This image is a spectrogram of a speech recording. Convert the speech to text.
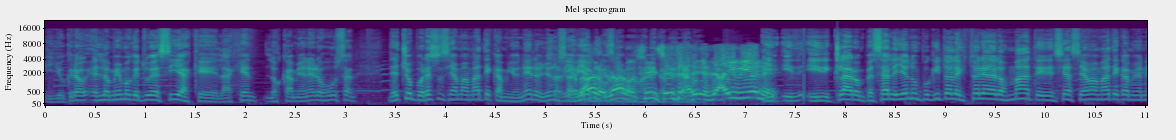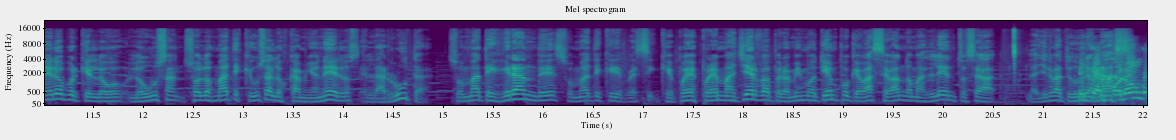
Y yo creo, es lo mismo que tú decías, que la gente, los camioneros usan. De hecho, por eso se llama mate camionero. Yo no sabía. Claro, claro, sí, sí, ahí viene. Y, claro, empecé leyendo un poquito la historia de los mates y decía, se llama mate camionero porque lo, lo, usan, son los mates que usan los camioneros en la ruta. son mates grandes, son mates que, que puedes poner más hierba, pero al mismo tiempo que vas cebando más lento. O sea, la hierba te dura más. El porongo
